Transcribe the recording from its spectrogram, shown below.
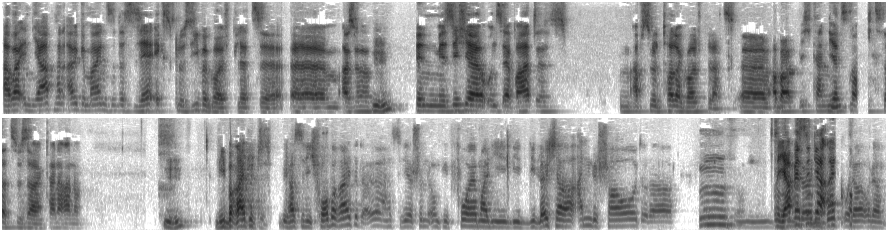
aber in Japan allgemein sind es sehr exklusive Golfplätze. Ähm, also mhm. bin mir sicher, uns erwartet ein absolut toller Golfplatz. Äh, aber ich kann mhm. jetzt noch nichts dazu sagen. Keine Ahnung. Mhm. Wie bereitet, wie hast du dich vorbereitet? Äh, hast du dir schon irgendwie vorher mal die, die, die Löcher angeschaut oder? Hm. Ja, wir sind ja oder, oder,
